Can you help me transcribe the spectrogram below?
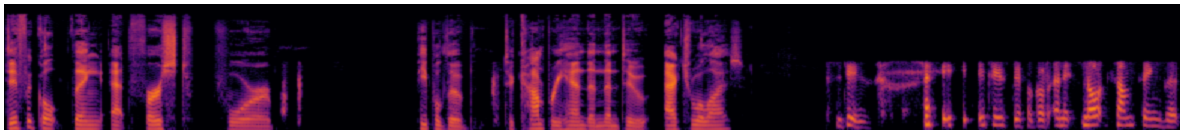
difficult thing at first for people to to comprehend and then to actualize? It is. it is difficult, and it's not something that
